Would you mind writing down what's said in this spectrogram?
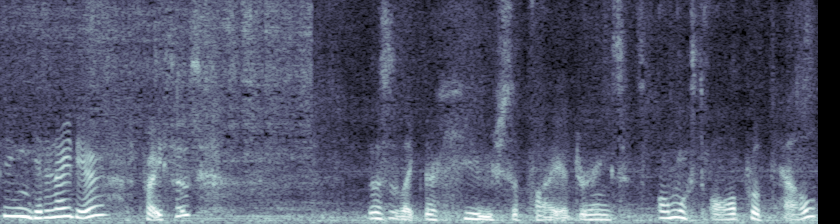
So you can get an idea of prices. This is like their huge supply of drinks. It's almost all Propel.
